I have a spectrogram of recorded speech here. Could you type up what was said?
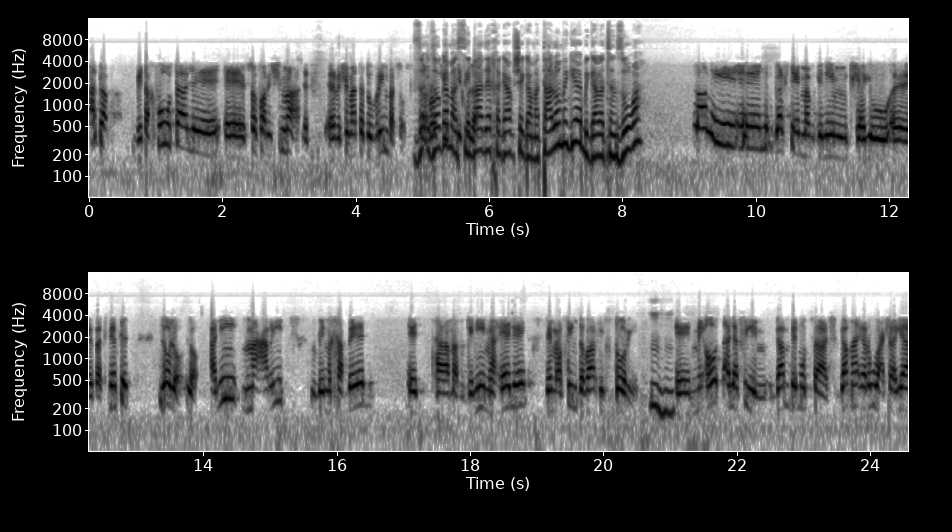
אגב, ודחפו אותה לסוף הרשימה, רשימת הדוברים בסוף. זו, זו גם הסיבה. דרך אגב, שגם אתה לא מגיע בגלל הצנזורה? לא, אני אה, נפגשתי עם מפגינים כשהיו אה, בכנסת. לא, לא, לא. אני מעריץ ומכבד את המפגינים האלה, הם עושים דבר היסטורי. אה, מאות אלפים, גם במוצ"ש, גם האירוע שהיה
